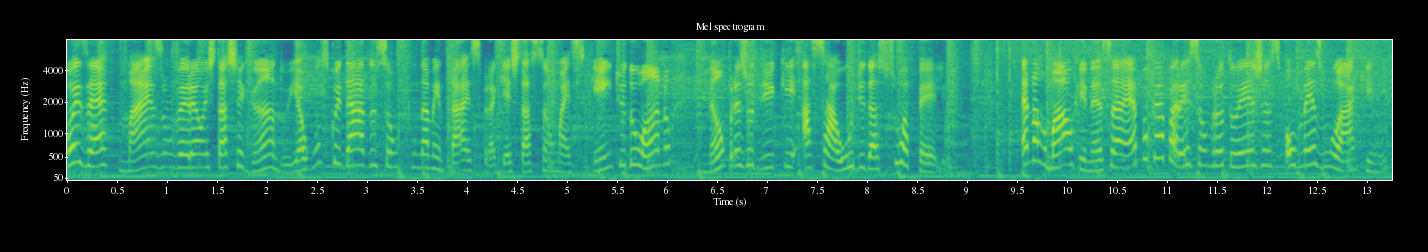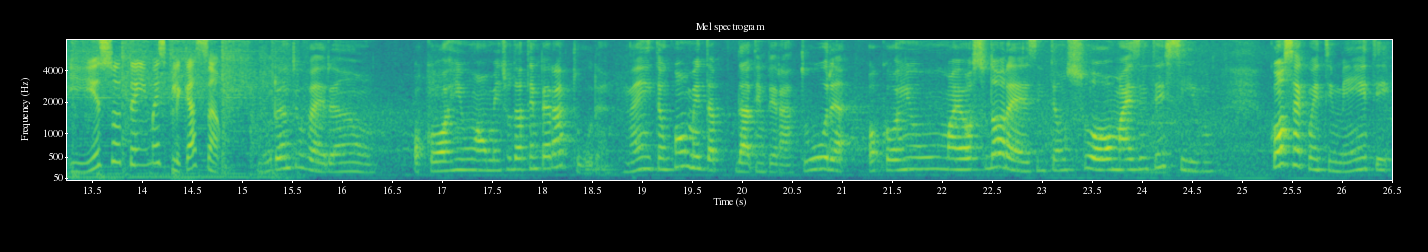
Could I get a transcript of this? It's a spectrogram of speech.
Pois é, mais um verão está chegando e alguns cuidados são fundamentais para que a estação mais quente do ano não prejudique a saúde da sua pele. É normal que nessa época apareçam brotoejas ou mesmo acne, e isso tem uma explicação. Durante o verão ocorre um aumento da temperatura, né? Então, com o aumento da, da temperatura, ocorre um maior sudorese, então um suor mais intensivo. Consequentemente,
